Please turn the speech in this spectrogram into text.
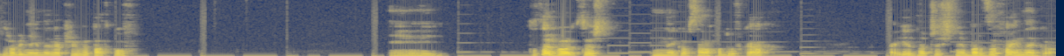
zrobienie najlepszych wypadków. I to też było coś innego w samochodówkach, a jednocześnie bardzo fajnego.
